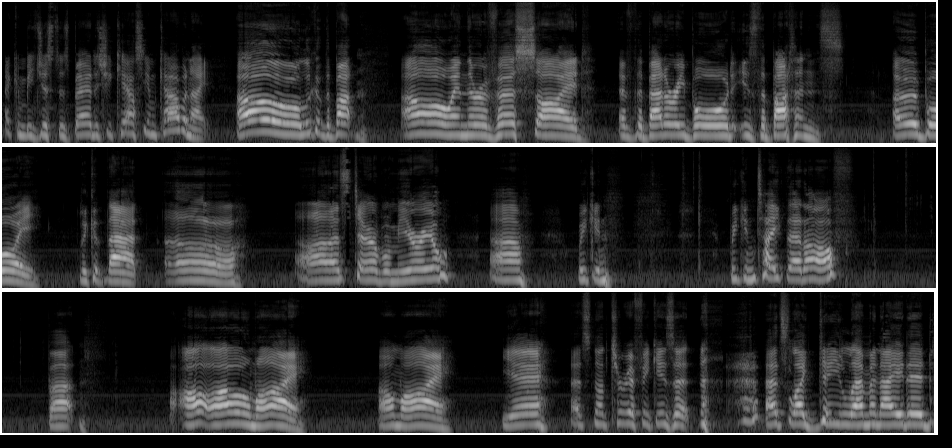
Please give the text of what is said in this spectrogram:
That can be just as bad as your calcium carbonate. Oh, look at the button. Oh, and the reverse side of the battery board is the buttons. Oh boy, look at that. Oh, oh that's terrible, Muriel. Um, we can we can take that off. But, oh, oh my. Oh my. Yeah, that's not terrific, is it? that's like delaminated.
